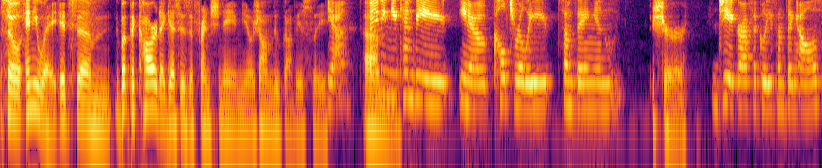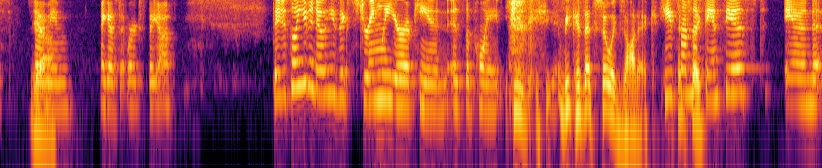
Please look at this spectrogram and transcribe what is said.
So anyway, it's um, but Picard, I guess, is a French name. You know, Jean Luc, obviously. Yeah. Um, I mean, you can be, you know, culturally something and sure, geographically something else. So yeah. I mean, I guess it works, but yeah. They just want you to know he's extremely European. Is the point? He's he, because that's so exotic. He's it's from like, the fanciest and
